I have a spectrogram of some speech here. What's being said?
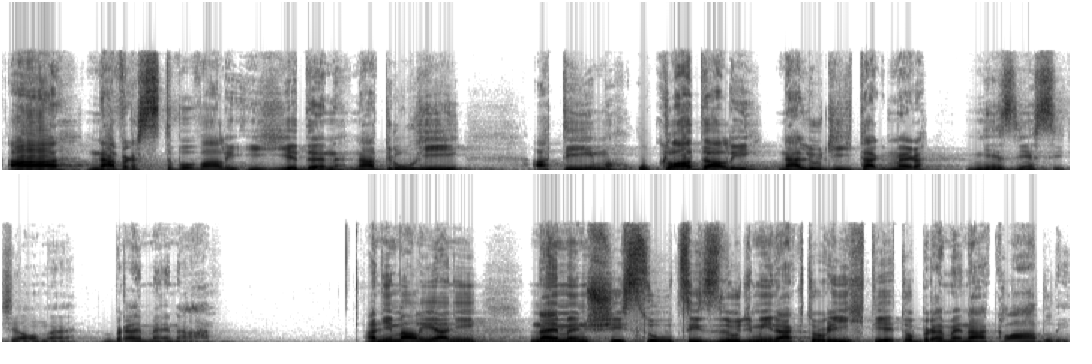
a navrstvovali ich jeden na druhý a tým ukladali na ľudí takmer neznesiteľné bremená. A nemali ani najmenší súcit s ľuďmi, na ktorých tieto bremená kládli.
